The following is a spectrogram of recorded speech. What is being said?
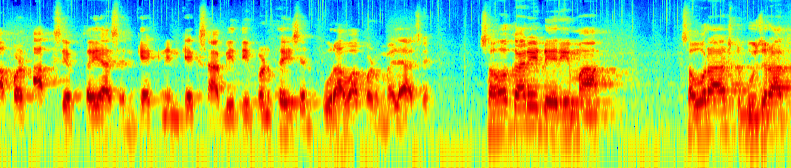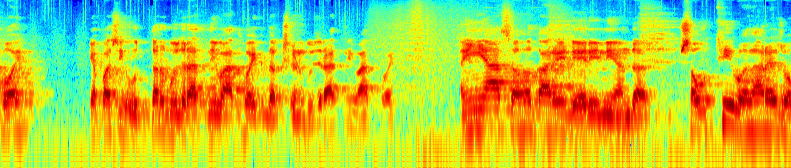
આ પણ આક્ષેપ થયા છે ને ક્યાંક ને ક્યાંક સાબિતી પણ થઈ છે ને પુરાવા પણ મળ્યા છે. સહકારી ડેરીમાં સૌરાષ્ટ્ર, ગુજરાત હોય કે પછી ઉત્તર ગુજરાતની વાત હોય કે દક્ષિણ ગુજરાતની વાત હોય. અહીંયા સહકારી ડેરીની અંદર સૌથી વધારે જો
